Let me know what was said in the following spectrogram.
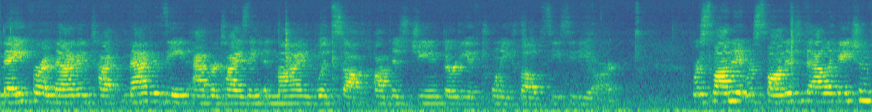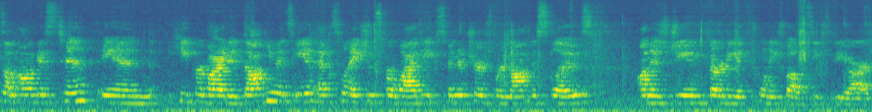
made for a maga- magazine advertising in my Woodstock on his June 30th, 2012 CCDR. Respondent responded to the allegations on August 10th, and he provided documents and explanations for why the expenditures were not disclosed on his June 30th, 2012 CCDR.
